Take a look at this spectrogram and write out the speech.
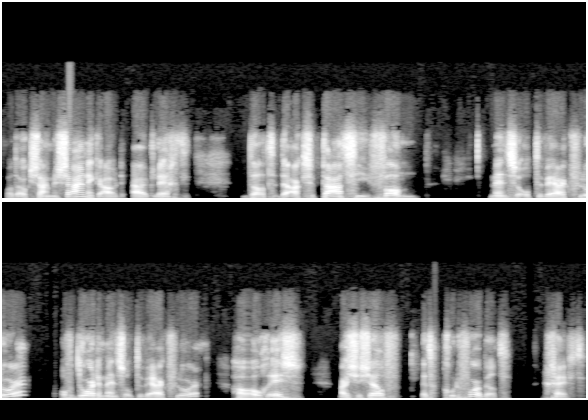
wat ook Simon Sinek uit, uitlegt, dat de acceptatie van mensen op de werkvloer, of door de mensen op de werkvloer, hoog is als je zelf het goede voorbeeld geeft.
